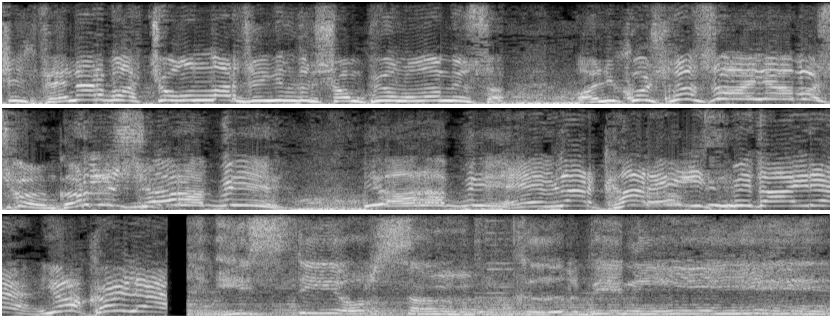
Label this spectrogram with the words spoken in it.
şey, Fenerbahçe onlarca yıldır şampiyon olamıyorsa Ali Koç nasıl hala başkan kardeşim? Ya Rabbi ya Rabbi. Evler kare ismi daire yok öyle. İstiyorsan kır beni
